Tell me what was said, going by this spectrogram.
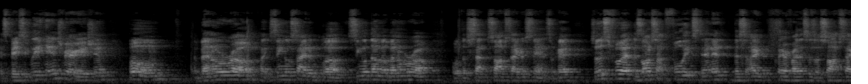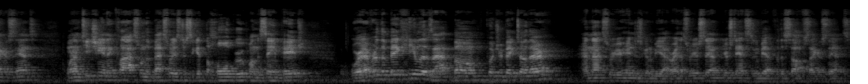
It's basically a hinge variation. Boom, a bent over row, like single-sided, uh, single dumbbell bent over row with a soft stagger stance, okay? So this foot, as long as it's not fully extended, this I clarify this as a soft stagger stance. When I'm teaching it in class, one of the best ways just to get the whole group on the same page. Wherever the big heel is at, boom, put your big toe there, and that's where your hinge is gonna be at, right? That's where your, stand, your stance is gonna be at for the soft stagger stance.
